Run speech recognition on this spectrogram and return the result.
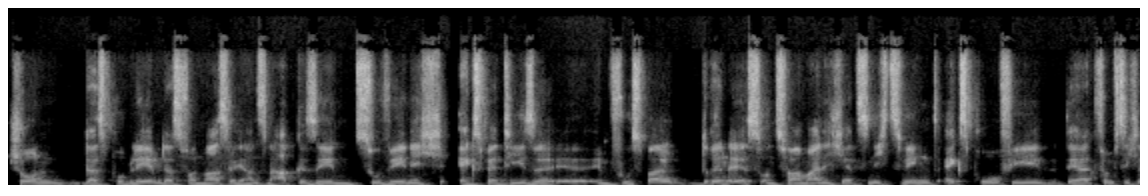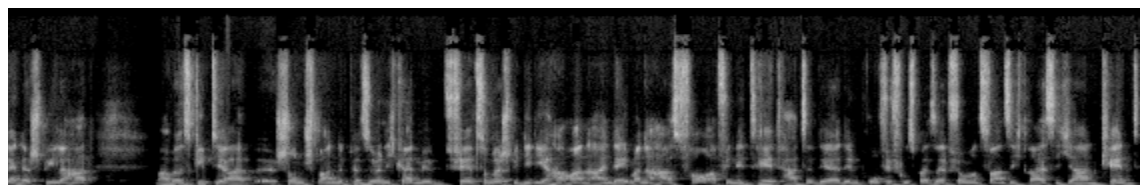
schon das Problem, dass von Marcel Janssen abgesehen zu wenig Expertise äh, im Fußball drin ist. Und zwar meine ich jetzt nicht zwingend Ex-Profi, der 50 Länderspiele hat, aber es gibt ja äh, schon spannende Persönlichkeiten. Mir fällt zum Beispiel Didi Hamann ein, der immer eine HSV-Affinität hatte, der den Profifußball seit 25, 30 Jahren kennt,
